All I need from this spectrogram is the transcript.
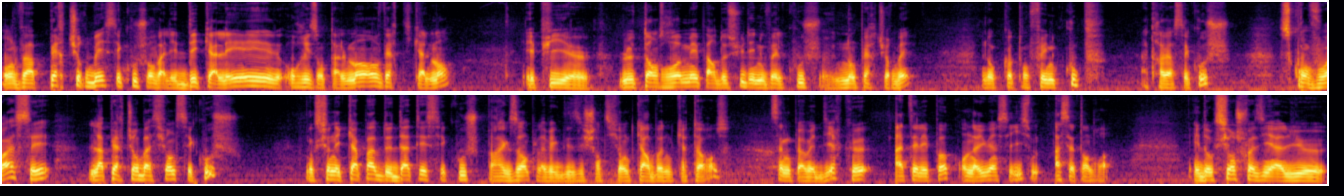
on va perturber ces couches, on va les décaler horizontalement, verticalement. Et puis euh, le temps remet par-dessus des nouvelles couches euh, non perturbées. Donc quand on fait une coupe à travers ces couches, ce qu'on voit c'est la perturbation de ces couches. Donc si on est capable de dater ces couches par exemple avec des échantillons de carbone 14, ça nous permet de dire qu'à telle époque on a eu un séisme à cet endroit. Et donc si on choisit un lieu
